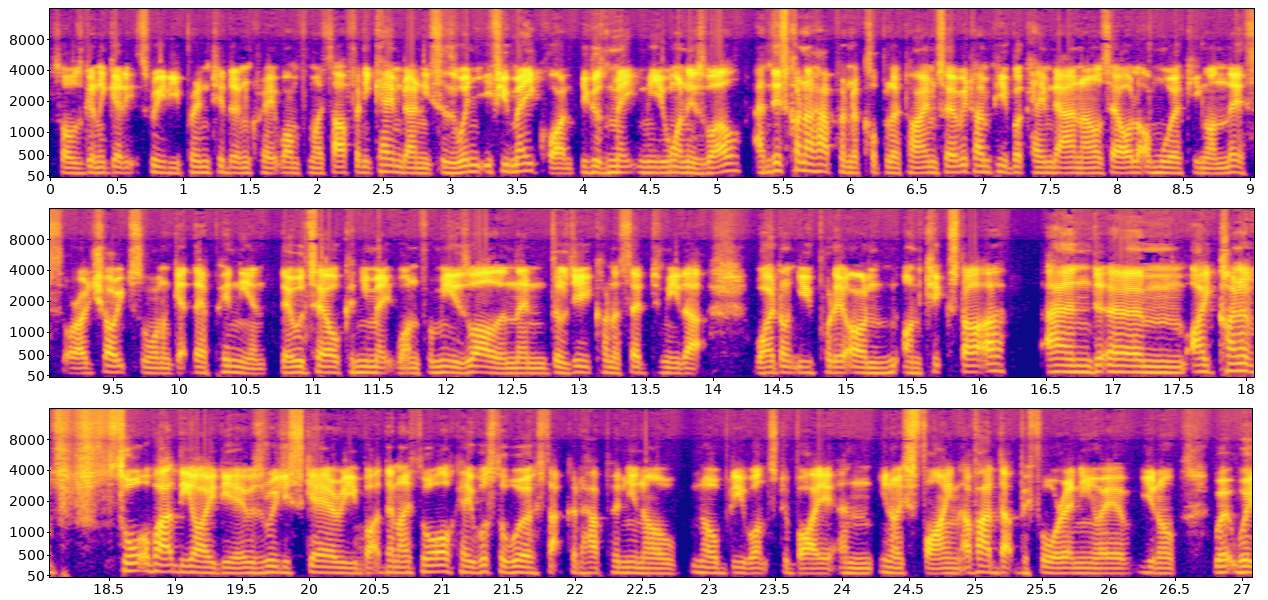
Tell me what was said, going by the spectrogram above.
So I was going to get it 3D printed and create one for myself. And he came down, he says, when, if you make one, you could make me one as well. And this kind of happened a couple of times. So every time people came down, I would say, oh, I'm working on this, or I'd show it to someone and get their opinion. They would say, oh, can you make one for me as well? And then Diljit kind of said to me that, why don't you put it on, on Kickstarter? and um, I kind of thought about the idea. It was really scary, but then I thought, okay, what's the worst that could happen? You know, nobody wants to buy it, and you know, it's fine. I've had that before anyway. You know, we're, we're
